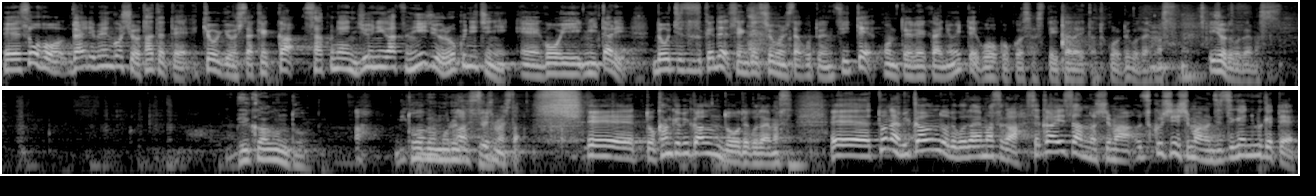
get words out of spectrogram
えー双方、代理弁護士を立てて協議をした結果、昨年12月26日にえー合意に至り、同地続けで専決処分したことについて、今定例会においてご報告をさせていただいたところでございます。以上でございます。美化運動答弁漏れ失礼しました。えーっと、環境美化運動でございます。えー都内美化運動でございますが、世界遺産の島、美しい島の実現に向けて、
